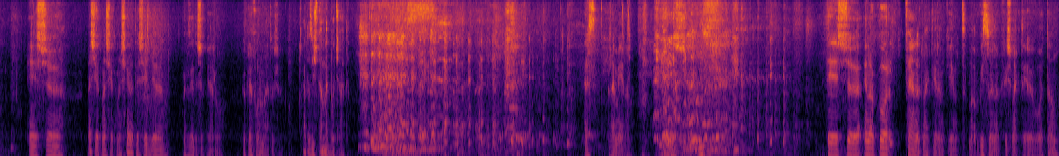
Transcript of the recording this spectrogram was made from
és uh, mesélt, mesélt, mesélt, és így uh, meg az édesapjáról. Ők reformátusok. Hát az Isten megbocsát. Ezt remélem. És, és én akkor felnőtt megtérőnként, na, viszonylag friss megtérő voltam,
